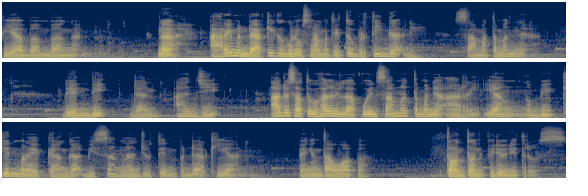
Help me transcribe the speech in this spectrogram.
via Bambangan. Nah, Ari mendaki ke Gunung Slamet itu bertiga nih, sama temennya. Dendi dan Aji ada satu hal yang dilakuin sama temennya Ari yang ngebikin mereka nggak bisa ngelanjutin pendakian. Pengen tahu apa? Tonton video ini terus.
